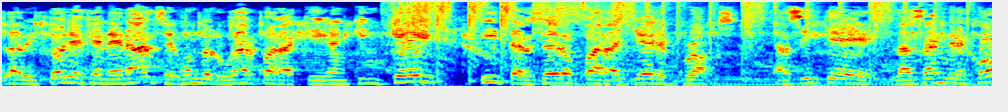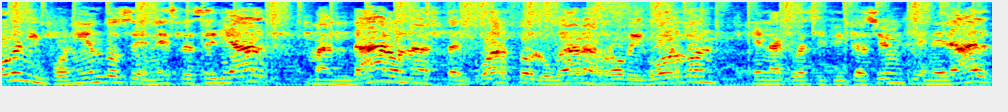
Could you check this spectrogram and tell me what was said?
la victoria general, segundo lugar para Keegan Kincaid y tercero para Jerry Brooks. Así que la sangre joven imponiéndose en este serial, mandaron hasta el cuarto lugar a Robbie Gordon en la clasificación general,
